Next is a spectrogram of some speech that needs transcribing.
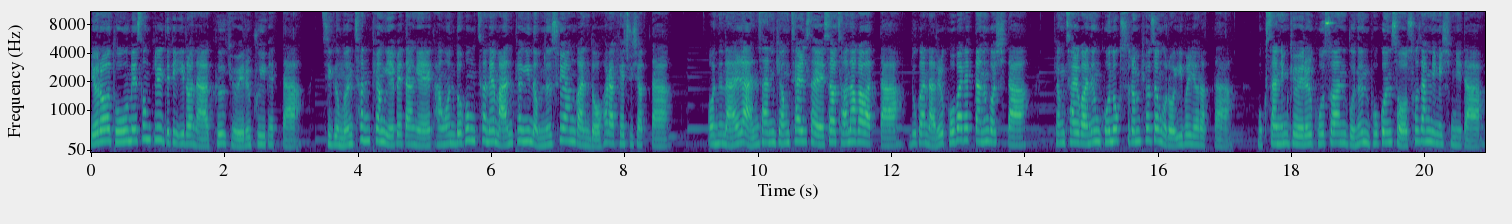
여러 도움의 손길들이 일어나 그 교회를 구입했다. 지금은 천평 예배당에 강원도 홍천에 만 평이 넘는 수양관도 허락해 주셨다. 어느 날 안산 경찰서에서 전화가 왔다. 누가 나를 고발했다는 것이다. 경찰관은 곤혹스런 표정으로 입을 열었다. 목사님 교회를 고소한 분은 보건소 소장님이십니다.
